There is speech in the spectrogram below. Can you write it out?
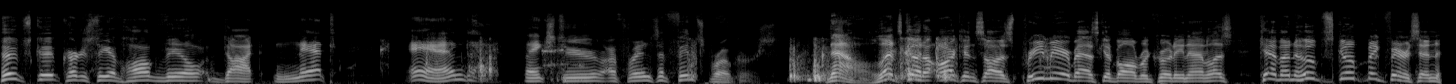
Hoop Scoop, courtesy of Hogville.net. And thanks to our friends at Fence Brokers. Now, let's go to Arkansas's premier basketball recruiting analyst, Kevin Hoop Scoop McPherson,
